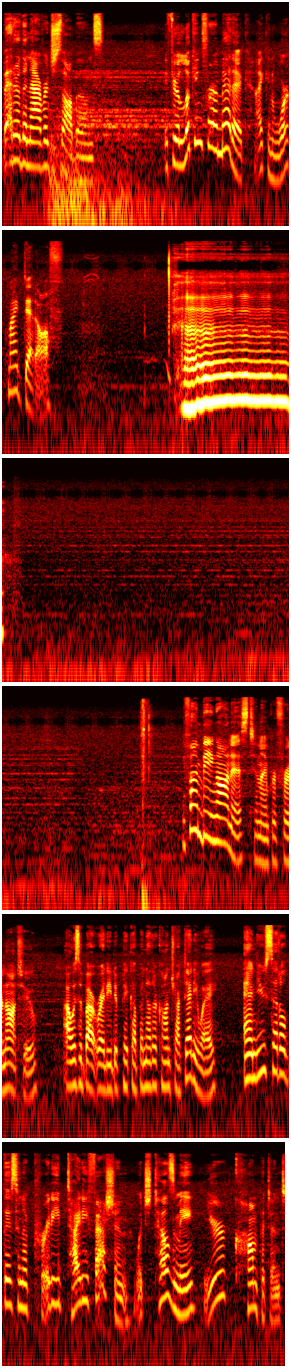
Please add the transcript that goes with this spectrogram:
better than average sawbones. If you're looking for a medic, I can work my debt off. Uh, If I'm being honest, and I prefer not to, I was about ready to pick up another contract anyway. And you settled this in a pretty tidy fashion, which tells me you're competent.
